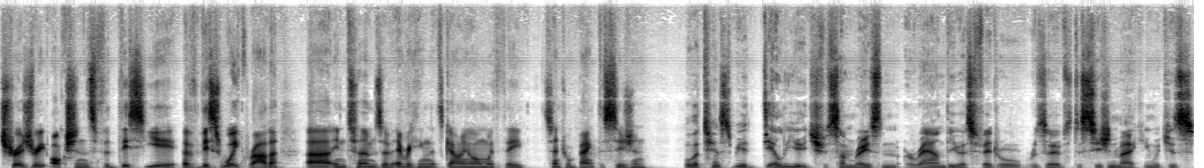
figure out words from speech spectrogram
Treasury auctions for this year, of this week rather, uh, in terms of everything that's going on with the central bank decision. Well, there tends to be a deluge for some reason around the US Federal Reserve's decision making, which is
